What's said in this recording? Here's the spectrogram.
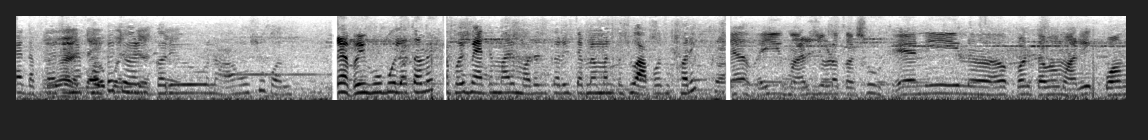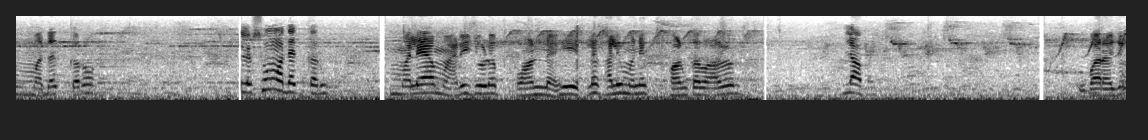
આ દફતર ખોટું ચોરી કર્યું ને હું શું કરું? એ ભાઈ હું બોલ્યા તમે? ભાઈ મેં તમારી મદદ કરી. તમે મને કશું આપો તો ખરી? એ ભાઈ મારી જોડે કશું હે નહીં પણ તમે મારી કોમ મદદ કરો. એટલે શું મદદ કરું? મને મારી જોડે ફોન નહીં એટલે ખાલી મને ફોન કરવા આવ્યો લો ભાઈ. ઊભા રહેજો.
